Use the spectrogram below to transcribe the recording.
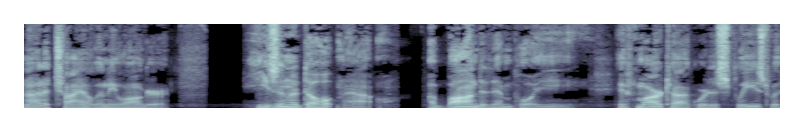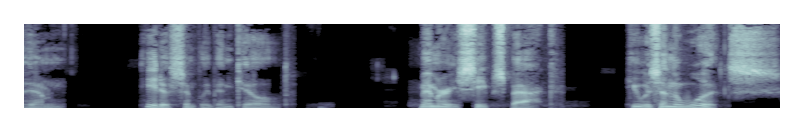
not a child any longer. He's an adult now, a bonded employee. If Martok were displeased with him, he'd have simply been killed. Memory seeps back. He was in the woods.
